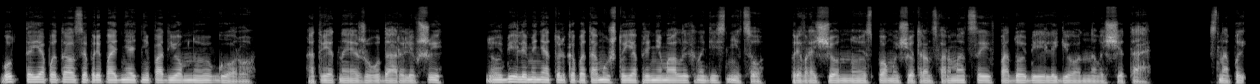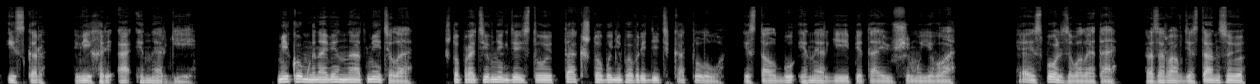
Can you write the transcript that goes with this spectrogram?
будто я пытался приподнять неподъемную гору. Ответные же удары левши не убили меня только потому, что я принимал их на десницу, превращенную с помощью трансформации в подобие легионного щита. Снопы искр, вихрь А-энергии. Мику мгновенно отметила, что противник действует так, чтобы не повредить котлу и столбу энергии, питающему его. Я использовал это, разорвав дистанцию,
